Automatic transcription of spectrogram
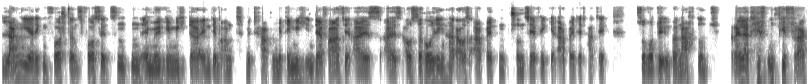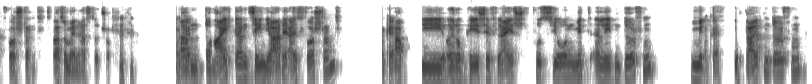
langjährigen Vorstandsvorsitzenden, er möge mich da in dem Amt mithaben, mit dem ich in der Phase als, als aus der Holding heraus arbeitend schon sehr viel gearbeitet hatte. So wurde über Nacht und relativ ungefragt Vorstand. Das war so mein erster Job. okay. ähm, da war ich dann zehn Jahre als Vorstand, okay. habe die europäische Fleischfusion miterleben dürfen, mitgestalten okay. dürfen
